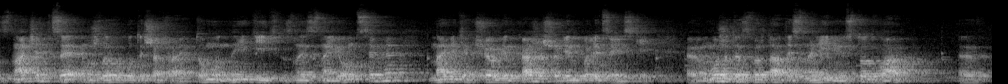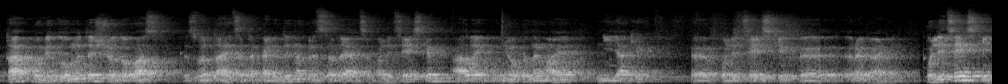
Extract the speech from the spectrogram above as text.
значить це можливо бути шахрай. Тому не йдіть з незнайомцями, навіть якщо він каже, що він поліцейський. Е, Можете звертатись на лінію 102 е, та повідомити, що до вас звертається така людина, представляється поліцейським, але у нього немає ніяких поліцейських регалій. Поліцейські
